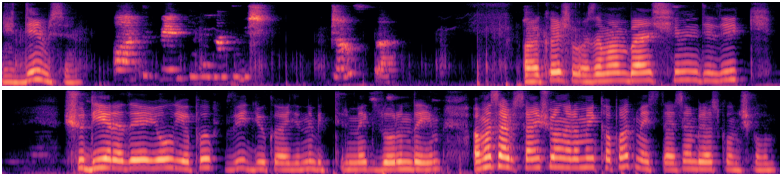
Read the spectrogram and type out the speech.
Ciddi misin? Artık benimki de nasıl bir şans da. Arkadaşlar o zaman ben şimdilik şu diğer adaya yol yapıp video kaydını bitirmek zorundayım. Ama Serp sen şu an aramayı kapatma istersen biraz konuşalım.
